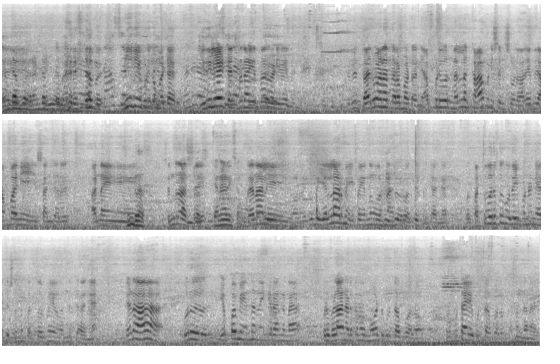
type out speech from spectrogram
ரெண்டாம் நீதியை கொடுக்க மாட்டார். இதுலயே டென்ஷனாக இருப்பார் வடிவேலு. தருவானா தர மாட்டானே அப்படி ஒரு நல்ல காமெடி சென்ஸ் சொல்லுவோம் அதே மாதிரி அம்பானி சங்கர் அண்ணன் சின்ராசு தெனாலி இப்போ எல்லாருமே இப்போ இன்னும் ஒரு நாள் ஒரு வந்துட்டு இருக்காங்க. ஒரு பத்து பேருக்கு உதவி பண்ண நேற்று சொன்ன பத்து பேருமே வந்துட்டாங்க ஏன்னா ஒரு எப்பவுமே என்ன நினைக்கிறாங்கன்னா ஒரு விழா நடத்தின ஒரு நோட்டு கொடுத்தா போதும் ஒரு முட்டாயை கொடுத்தா போதும் அந்த நாள்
